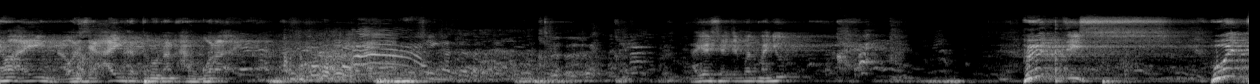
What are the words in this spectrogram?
nyawa aing, awas sia aing keturunan Anggora. Ayo sia cepat maju. Hutis. Hut.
